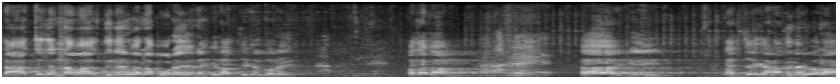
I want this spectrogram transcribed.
তাহাজ্জুদের নামাজ দিনের বেলা পড়ে নাকি রাত জেগে করে? কথা কন হ্যাঁ কি? রাত জেগে না দিনের বেলা?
